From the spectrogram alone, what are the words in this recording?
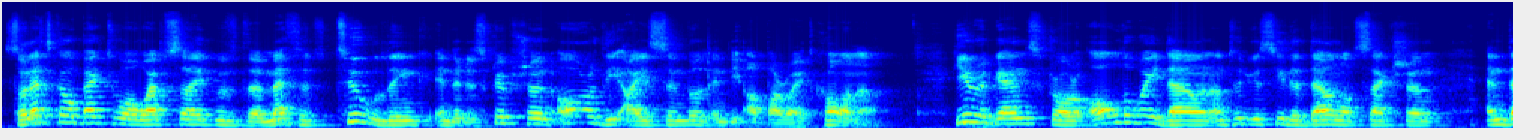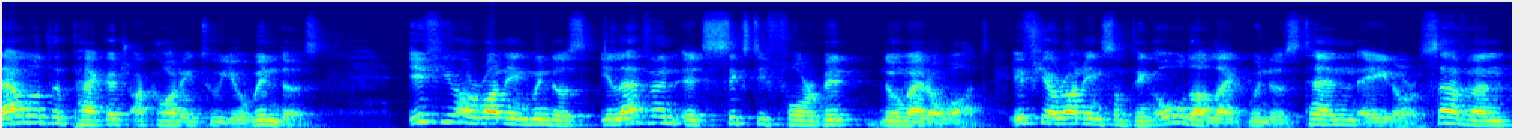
So let's go back to our website with the method 2 link in the description or the i symbol in the upper right corner. Here again, scroll all the way down until you see the download section and download the package according to your Windows. If you are running Windows 11, it's 64-bit no matter what. If you're running something older like Windows 10, 8 or 7,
